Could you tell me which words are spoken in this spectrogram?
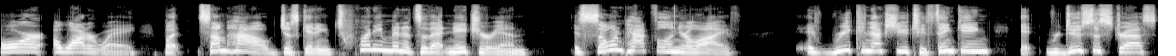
or a waterway. But somehow just getting 20 minutes of that nature in is so impactful in your life. It reconnects you to thinking, it reduces stress,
